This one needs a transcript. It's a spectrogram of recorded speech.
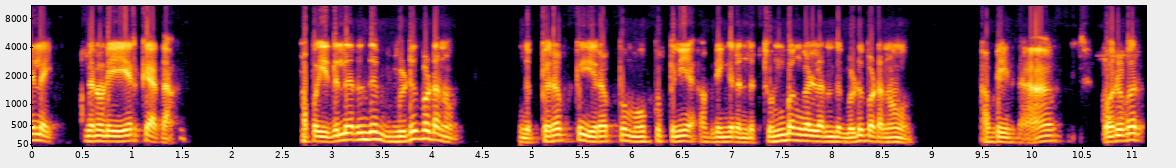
நிலை. இதனுடைய இயற்கை தான் அப்போ இதுல இருந்து விடுபடணும். இந்த பிறப்பு இறப்பு மூப்பு பிணி அப்படிங்கிற இந்த துன்பங்கள்ல இருந்து விடுபடணும் அப்படின்னா ஒருவர்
